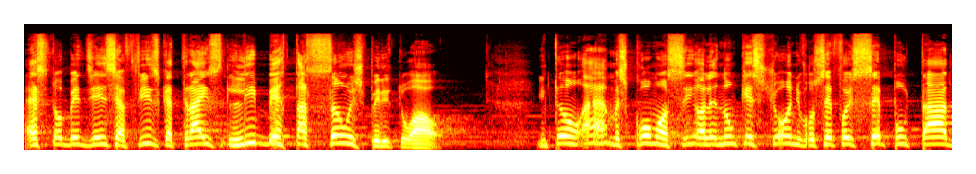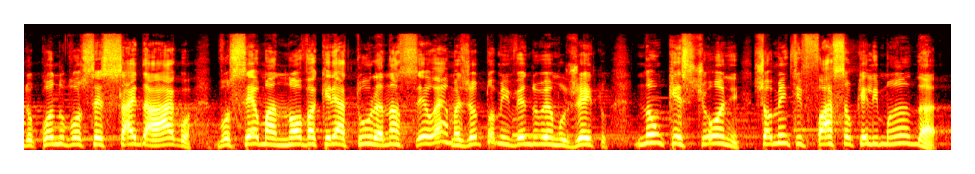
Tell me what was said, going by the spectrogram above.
esta obediência física traz libertação espiritual. Então, ah, mas como assim? Olha, não questione, você foi sepultado. Quando você sai da água, você é uma nova criatura, nasceu. É, mas eu estou me vendo do mesmo jeito. Não questione, somente faça o que ele manda.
